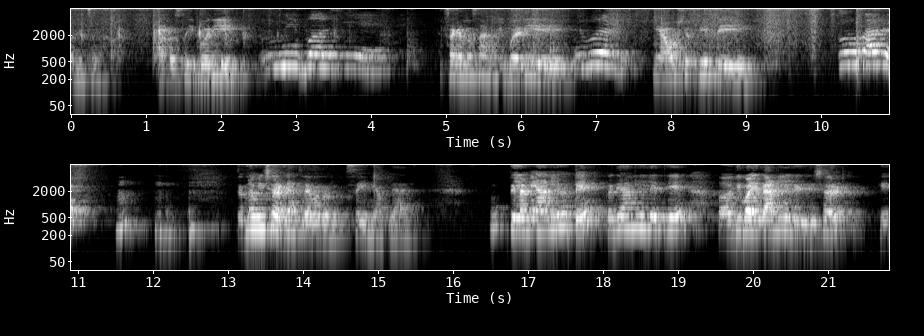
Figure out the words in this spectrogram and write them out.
आणि चला आता सई बरी आहे. सगळ्यांना सांग मी बरी आहे. मी औषध घेते बरी हं? तर नवीन शर्ट घातलाय बघा सईने आपल्या आज. हं? तिला मी आणले होते. कधी आणलेले ते? दिवाळीत आणलेले शर्ट हे.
